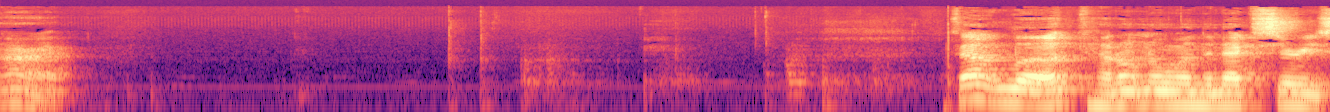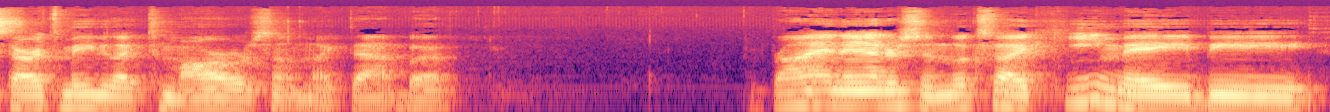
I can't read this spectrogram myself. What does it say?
All right. Haven't looked. I don't know when the next series starts. Maybe like tomorrow or something like that. But Brian Anderson looks like he may be.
